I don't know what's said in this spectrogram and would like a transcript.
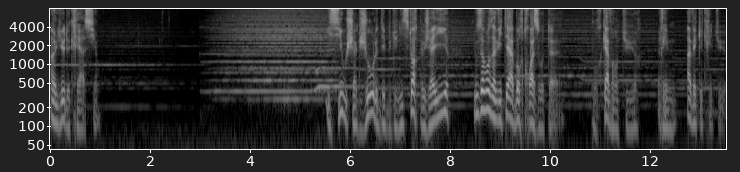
un lieu de création. Ici où chaque jour le début d'une histoire peut jaillir, nous avons invité à bord trois auteurs pour qu'aventure rime avec écriture.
